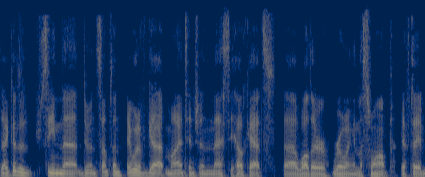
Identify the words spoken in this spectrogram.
I could have seen that doing something. It would have got my attention the Nasty Hellcats uh, while they're rowing in the swamp if they'd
